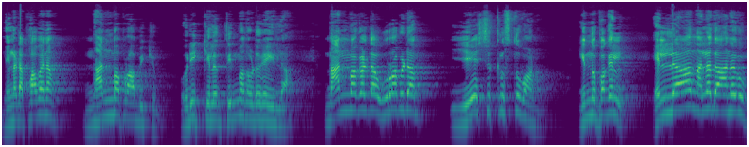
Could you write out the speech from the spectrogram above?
നിങ്ങളുടെ ഭവനം നന്മ പ്രാപിക്കും. ഒരിക്കലും തിന്മ തൊടുകയില്ല. നന്മകളുടെ ഉറവിടം യേശുക്രിസ്തുവാണ്. ഇന്ന് പകൽ എല്ലാ നല്ല ദാനവും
